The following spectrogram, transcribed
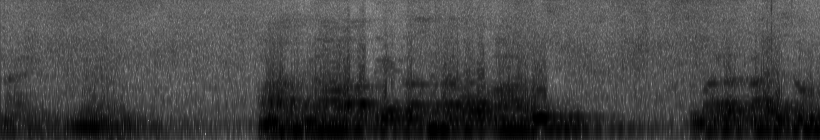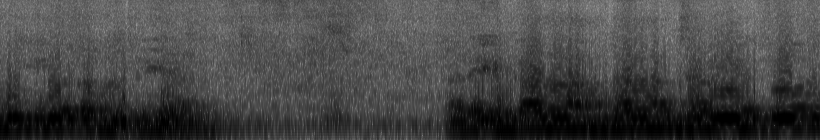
नाही. आज गावात येत असताना माणूस तुम्हाला काय सांगू की होता मंत्री आहे. आणि एखादा आमदार आमच्याकडे येतो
